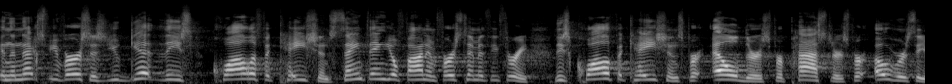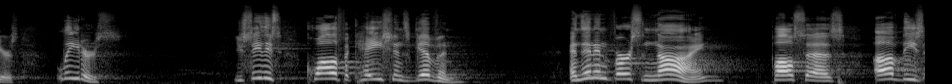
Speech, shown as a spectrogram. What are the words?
in the next few verses, you get these qualifications. Same thing you'll find in 1 Timothy 3. These qualifications for elders, for pastors, for overseers, leaders. You see these qualifications given. And then in verse 9, Paul says, of these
